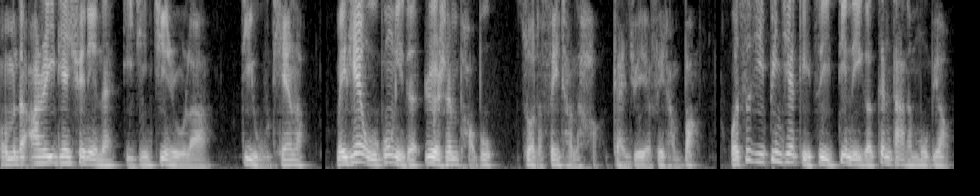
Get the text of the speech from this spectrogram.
我们的二十一天训练呢，已经进入了第五天了。每天五公里的热身跑步做得非常的好，感觉也非常棒。我自己并且给自己定了一个更大的目标，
